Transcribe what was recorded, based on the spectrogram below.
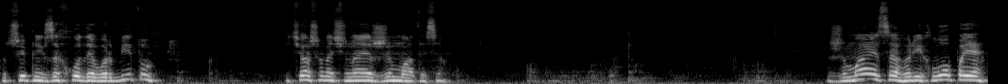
Подшипник заходить в орбіту і чаша починає зжиматися. Зжимається, горіх лопає.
